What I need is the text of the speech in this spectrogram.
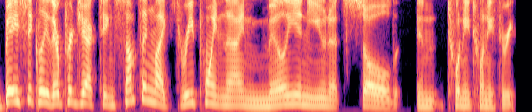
basically they're projecting something like 3.9 million units sold in 2023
